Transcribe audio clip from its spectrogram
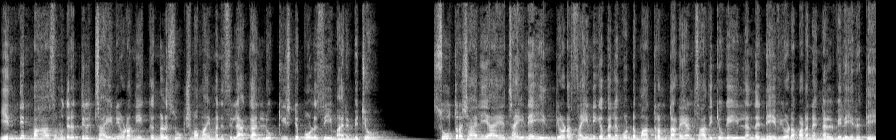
ഇന്ത്യൻ മഹാസമുദ്രത്തിൽ ചൈനയുടെ നീക്കങ്ങൾ സൂക്ഷ്മമായി മനസ്സിലാക്കാൻ ലുക്കീസ്റ്റ് പോളിസിയും ആരംഭിച്ചു. സൂത്രശാലിയായ ചൈനയെ ഇന്ത്യയുടെ സൈനിക ബലം കൊണ്ട് മാത്രം തടയാൻ സാധിക്കുകയില്ലെന്ന് നേവിയുടെ പഠനങ്ങൾ വിലയിരുത്തി.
